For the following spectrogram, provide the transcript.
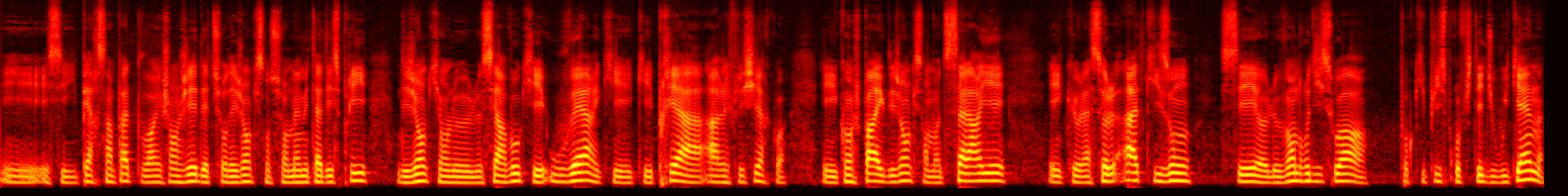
et, et c'est hyper sympa de pouvoir échanger, d'être sur des gens qui sont sur le même état d'esprit, des gens qui ont le, le cerveau qui est ouvert et qui est, qui est prêt à, à réfléchir. Quoi. Et quand je parle avec des gens qui sont en mode salarié et que la seule hâte qu'ils ont, c'est euh, le vendredi soir pour qu'ils puissent profiter du week-end,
